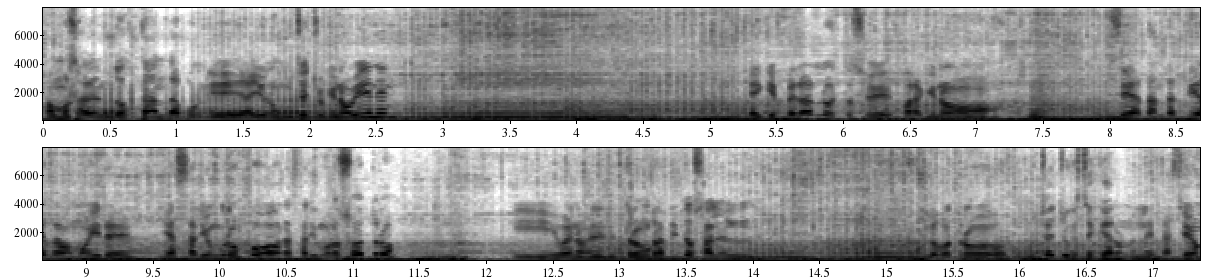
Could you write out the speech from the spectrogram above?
Vamos a ver en dos tandas porque hay unos muchachos que no vienen. Hay que esperarlo, entonces para que no sea tanta tierra, vamos a ir. eh, ya salió un grupo, ahora salimos nosotros. Y bueno, dentro de un ratito salen los otros muchachos que se quedaron en la estación.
